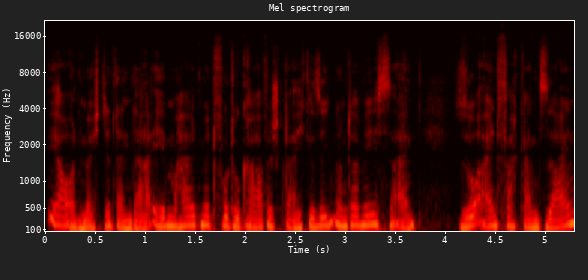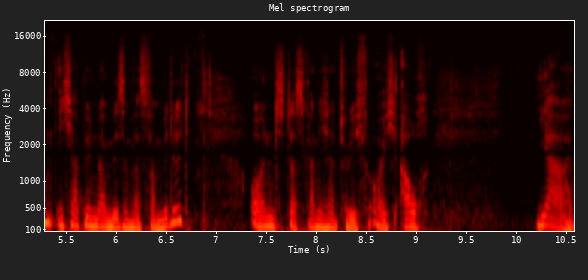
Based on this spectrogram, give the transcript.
Ja, und möchte dann da eben halt mit fotografisch Gleichgesinnten unterwegs sein. So einfach kann es sein. Ich habe ihm da ein bisschen was vermittelt und das kann ich natürlich für euch auch. Ja,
